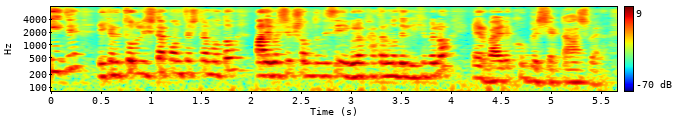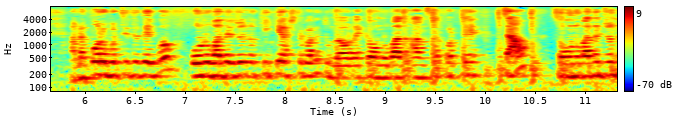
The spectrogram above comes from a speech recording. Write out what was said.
এই যে, এখানে চল্লিশটা, পঞ্চাশটার মতো পারিভাষিক শব্দ দিছি, এগুলো খাতার মধ্যে লিখে ফেলো, এর বাইরে খুব বেশি একটা আসবে না। আমরা পরবর্তীতে দেখব অনুবাদের জন্য কি কি আসতে পারে। তোমরা অনেকে অনুবাদ আনসার করতে চাও। তো অনুবাদের জন্য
